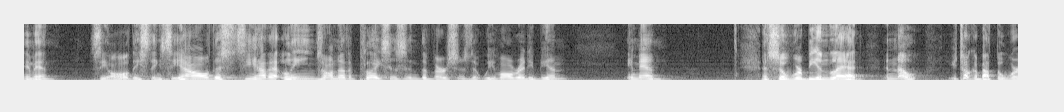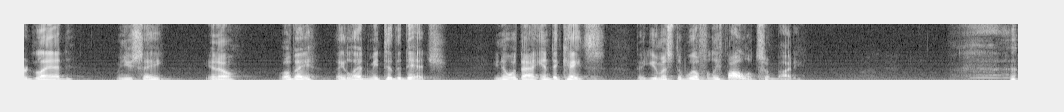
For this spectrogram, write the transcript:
Amen. See all these things. See how all this, see how that leans on other places in the verses that we've already been? Amen. And so we're being led. And no, you talk about the word led when you say, you know, well, they, they led me to the ditch. You know what that indicates? That you must have willfully followed somebody.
